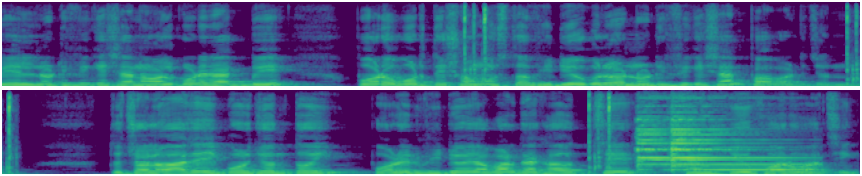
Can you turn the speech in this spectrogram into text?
বেল নোটিফিকেশান অল করে রাখবে পরবর্তী সমস্ত ভিডিওগুলোর নোটিফিকেশান পাওয়ার জন্য। তো চলো আজ এই পর্যন্তই, পরের ভিডিও আবার দেখা হচ্ছে। থ্যাংক ইউ ফর ওয়াচিং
